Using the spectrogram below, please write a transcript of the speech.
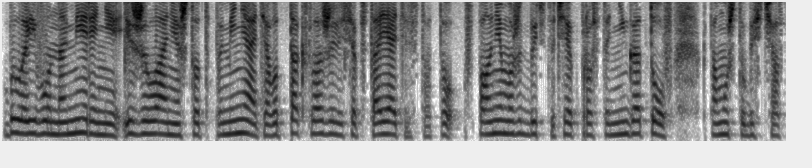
было его намерение и желание что-то поменять, а вот так сложились обстоятельства, то вполне может быть, что человек просто не готов к тому, чтобы сейчас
